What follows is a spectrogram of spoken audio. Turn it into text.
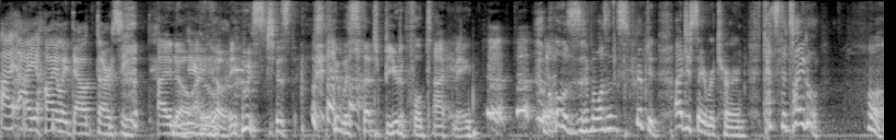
I, I highly doubt Darcy. I know, I know. It was just, it was such beautiful timing. Almost as if it wasn't scripted. I just say return. That's the title. Huh.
